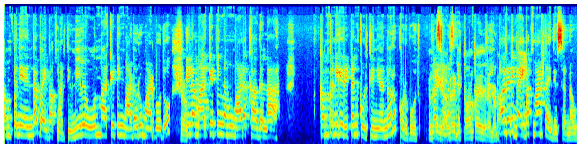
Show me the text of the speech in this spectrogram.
ಕಂಪನಿಯಿಂದ ಬೈಬ್ಯಾಕ್ ಮಾಡ್ತೀವಿ. ನೀವೇ ಓನ್ ಮಾರ್ಕೆಟಿಂಗ್ ಮಾಡೋರು ಮಾಡ್ಬೋದು. ಇಲ್ಲ ಮಾರ್ಕೆಟಿಂಗ್ ನಮಗ್ ಮಾಡಕ್ ಆಗಲ್ಲ ಕಂಪನಿಗೆ ರಿಟರ್ನ್ ಕೊಡ್ತೀನಿ ಅನ್ನೋರು ಕೊಡ್ಬೋದು. ಆಲ್ರೆಡಿ ಬೈಬ್ಯಾಕ್ ಮಾಡ್ತಾ ಇದೀವಿ ಸರ್ ನಾವು.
